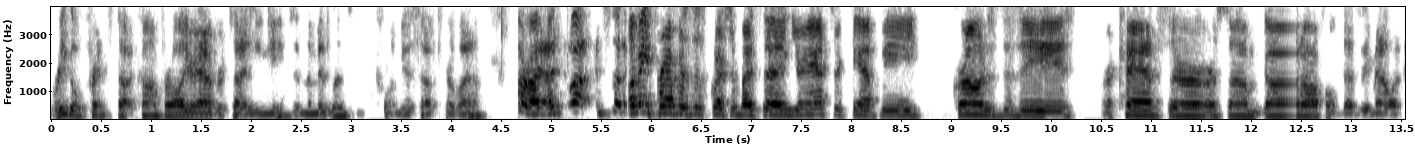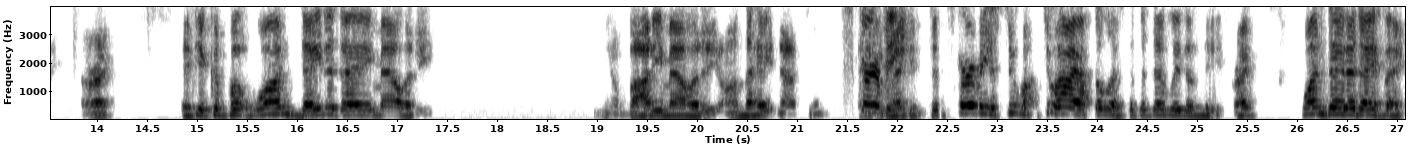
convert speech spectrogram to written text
regalprints.com for all your advertising needs in the Midlands, Columbia, South Carolina. All right, I, well, instead of, let me preface this question by saying your answer can't be Crohn's disease or cancer or some god awful deadly malady. All right. If you could put one day to day malady you know, body malady on the hate napkin. and Make Scurvy. it, scurvy is too mu- too high up the list. It's a deadly disease, right? One day to day thing,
